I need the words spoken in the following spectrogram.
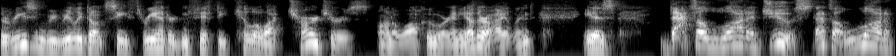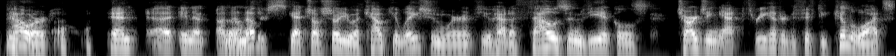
the reason we really don't see 350 kilowatt chargers on Oahu or any other island is that's a lot of juice. That's a lot of power. and uh, in a, another sketch, I'll show you a calculation where if you had a thousand vehicles charging at 350 kilowatts,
